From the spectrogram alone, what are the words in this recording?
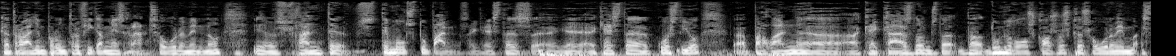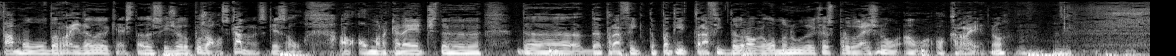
que treballen per un traficant més gran, segurament, no? I, per tant, té, té molts topants aquestes, eh, aquesta qüestió, eh, parlant eh, aquest cas doncs, d'una de, de, de les coses que segurament està molt darrere d'aquesta decisió de posar les càmeres, que és el, el, el mercadeig de, de, de tràfic, de petit tràfic de droga a la menuda que es produeix al, al, al carrer, no? Mm -hmm.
